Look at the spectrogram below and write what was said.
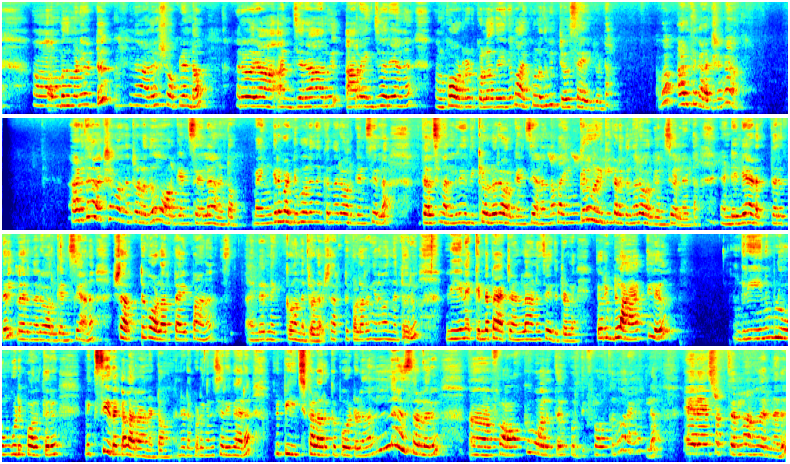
ഒമ്പത് മണി തൊട്ട് ആൾ ഷോപ്പിലുണ്ടാവും. ഒരു ഒരു അഞ്ചര ആറ് ആ റേഞ്ച് വരെയാണ് നമുക്ക് ഓർഡർ എടുക്കുള്ളൂ. അത് കഴിഞ്ഞ് ബാക്കിയുള്ളത് പിറ്റേ ദിവസമായിരിക്കും കേട്ടോ അപ്പോൾ അടുത്ത കളക്ഷൻ കാണാം. അടുത്ത കളക്ഷൻ വന്നിട്ടുള്ളത് ഓർഗൻസയിലാണ് കേട്ടോ ഭയങ്കര വടി പോലെ നിൽക്കുന്ന ഒരു ഓർഗൻസി അല്ല അത്യാവശ്യം നല്ല രീതിക്കുള്ള ഒരു ഓർഗൻസിയാണ് എന്നാൽ ഭയങ്കര ഒഴുകി കിടക്കുന്ന ഒരു ഓർഗൻസി അല്ല കേട്ടോ. രണ്ടിന്റെ ഇടത്തരത്തിൽ വരുന്ന ഒരു ഓർഗൻസിയാണ് ഷർട്ട് കോളർ ടൈപ്പാണ് അതിന്റെ നെക്ക് വന്നിട്ടുള്ളത്. ഷർട്ട് കോളർ ഇങ്ങനെ വന്നിട്ട് ഒരു വി നെക്കിന്റെ പാറ്റേണിലാണ് ചെയ്തിട്ടുള്ളത്. ഇതൊരു ബ്ലാക്കിൽ ഗ്രീനും ബ്ലൂവും കൂടി പോലത്തെ ഒരു മിക്സ് ചെയ്ത കളറാണ് കേട്ടോ. എന്റെ ഇടയ്ക്ക് കൂടെ ഇങ്ങനെ ചെറിയ വേറെ ഒരു പീച്ച് കളറൊക്കെ പോയിട്ടുള്ള നല്ല രസമുള്ളൊരു ഫ്രോക്ക് പോലത്തെ കുർത്തി. ഫ്രോക്ക് എന്ന് പറയാൻ പറ്റില്ല. ഏറെ സ്ട്രക്ചറിലാണ് വരുന്നത്.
